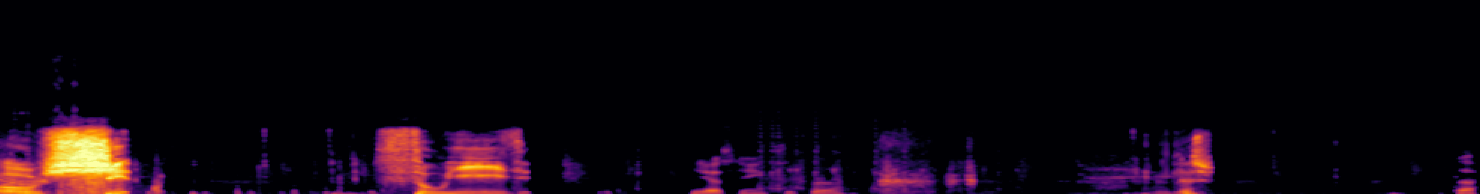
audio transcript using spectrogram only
Oh shit! So easy. Yes, jinx it, bro. English? Да.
